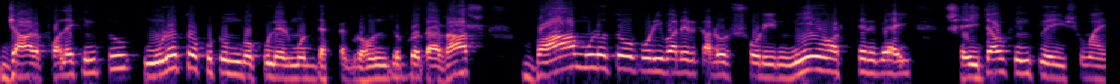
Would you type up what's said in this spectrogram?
যার ফলে কিন্তু মূলত কুটুম্ব কুলের মধ্যে একটা গ্রহণযোগ্যতা হ্রাস বা মূলত পরিবারের কারোর শরীর নিয়ে অর্থের ব্যয়, সেইটাও কিন্তু এই সময়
